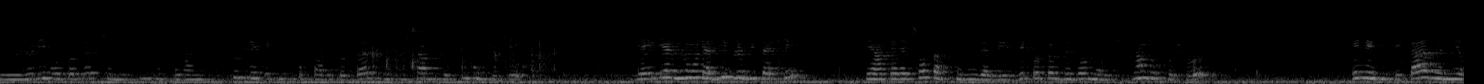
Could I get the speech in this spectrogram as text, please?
euh, le livre pop-up, celui-ci, vous présente toutes les techniques pour faire des pop-up, du plus simple au plus compliqué. Il y a également la Bible du papier, qui est intéressant parce que vous avez des pop-up dedans, mais aussi plein d'autres choses. Et n'hésitez pas à venir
